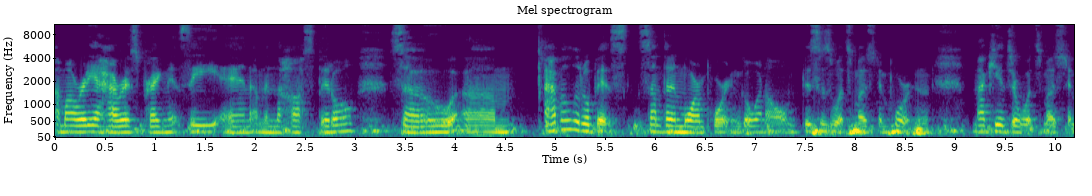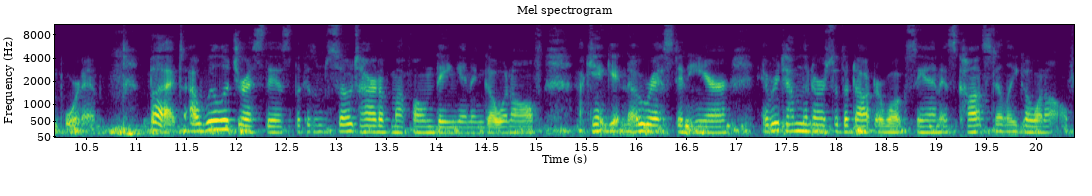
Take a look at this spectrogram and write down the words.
I'm already a high risk pregnancy and I'm in the hospital. So um, I have a little bit something more important going on. This is what's most important. My kids are what's most important. But I will address this because I'm so tired of my phone dinging and going off. I can't get no rest in here. Every time the nurse or the doctor walks in, it's constantly going off.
